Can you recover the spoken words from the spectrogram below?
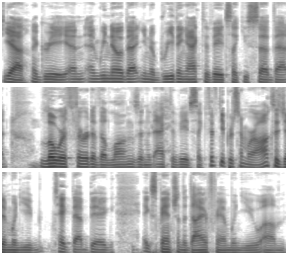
Yeah, agree. And and we know that, you know, breathing activates like you said that lower third of the lungs and it activates like 50% more oxygen when you take that big expansion of the diaphragm when you um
